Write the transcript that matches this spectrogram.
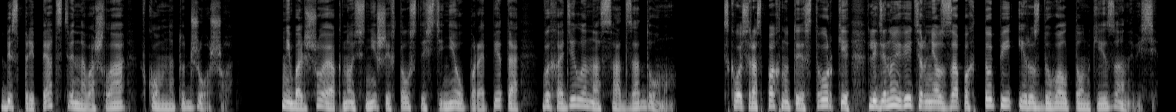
беспрепятственно вошла в комнату Джошуа. Небольшое окно с нишей в толстой стене у парапета выходило на сад за домом. Сквозь распахнутые створки ледяной ветер нес запах топий и раздувал тонкие занавеси.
